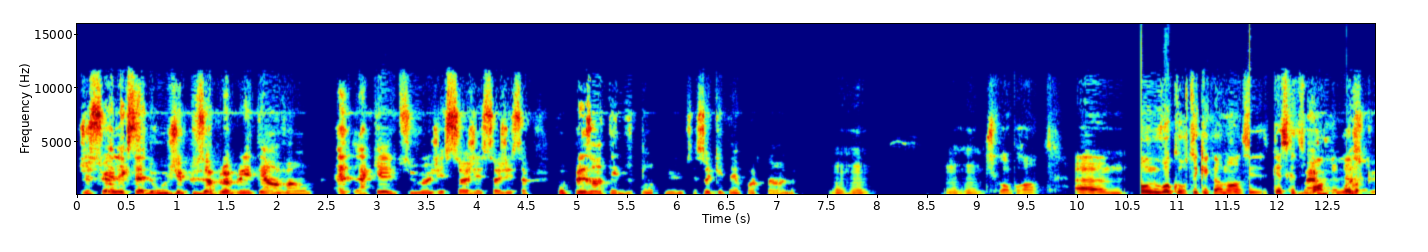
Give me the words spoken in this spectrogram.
je suis Alex Adou, j'ai plusieurs propriétés en vente. Laquelle tu veux? J'ai ça, j'ai ça, j'ai ça. Il faut présenter du contenu. C'est ça qui est important. Là. Mm-hmm. Mm-hmm. je comprends. Euh, au nouveau courtier qui commence, qu'est-ce que tu ben, penses ce que,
